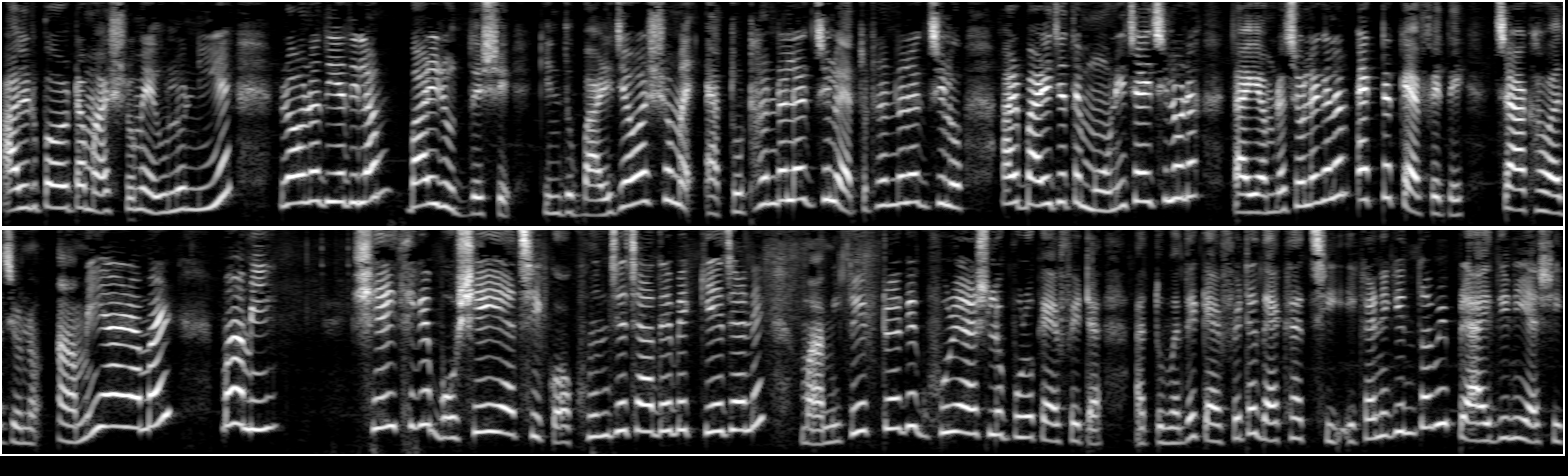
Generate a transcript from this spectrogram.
আলুর পরোটা, মাশরুম এগুলো নিয়ে রওনা দিয়ে দিলাম বাড়ির উদ্দেশ্যে। কিন্তু বাড়ি যাওয়ার সময় এত ঠান্ডা লাগছিল, এত ঠান্ডা লাগছিল, আর বাড়ি যেতে মনই চাইছিল না। তাই আমরা চলে গেলাম একটা ক্যাফেতে চা খাওয়ার জন্য। আমি আর আমার মামি। সেই থেকে বসেই আছি। কখন যে চা দেবে কে জানে? মামি তো একটু আগে ঘুরে আসলো পুরো ক্যাফেটা। আর তোমাদের ক্যাফেটা দেখাচ্ছি। এখানে কিন্তু আমি প্রায় দিনই আসি।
